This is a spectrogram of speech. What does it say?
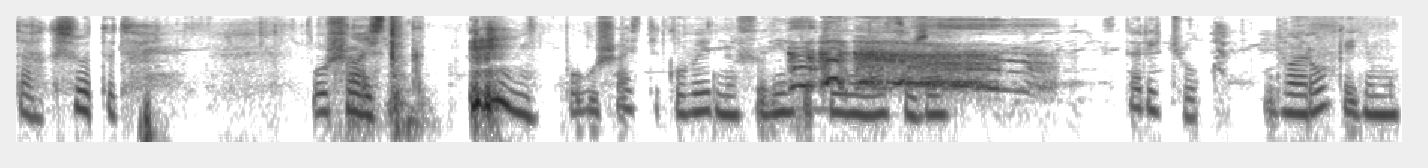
Так, що тут? Ушастик. По ушастику видно, що він такий у нас вже старічок. Два роки йому.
